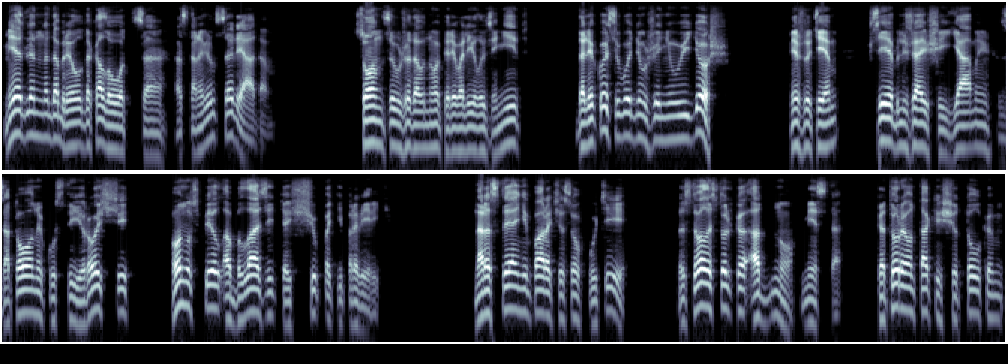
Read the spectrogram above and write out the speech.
медленно добрел до колодца, остановился рядом. Солнце уже давно перевалило зенит, далеко сегодня уже не уйдешь. Между тем, все ближайшие ямы, затоны, кусты и рощи он успел облазить, ощупать и проверить. На расстоянии пары часов пути оставалось только одно место, которое он так еще толком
